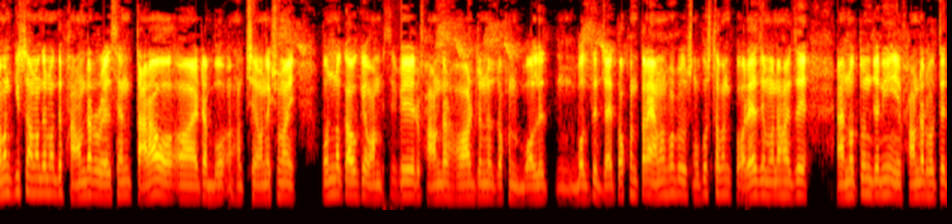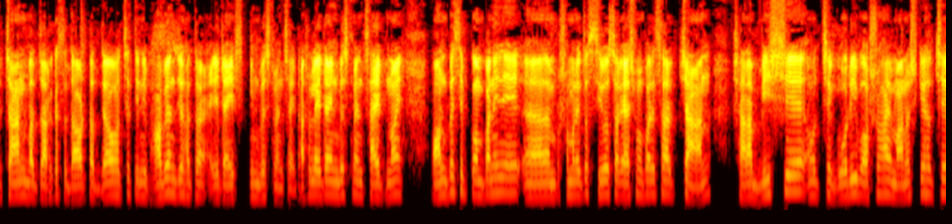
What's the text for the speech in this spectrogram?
এমন কিছু আমাদের মধ্যে ফাউন্ডার রয়েছেন, তারাও এটা হচ্ছে অনেক সময় অন্য কাউকে অনসিপের ফাউন্ডার হওয়ার জন্য যখন বলে, বলতে যায়, তখন তারা এমনভাবে উপস্থাপন করে যে মনে হয় যে নতুন যিনি ফাউন্ডার হতে চান বা যার কাছে দাওয়াতটা দেওয়া হচ্ছে, তিনি ভাবেন যে হয়তো এটা ইনভেস্টমেন্ট সাইট আসলে এটা ইনভেস্টমেন্ট সাইট নয় অনপেসিভ কোম্পানি সম্মানিত CEO sir Ash Mufareh sir চান, সারা বিশ্বে হচ্ছে গরিব, অসহায় মানুষকে হচ্ছে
